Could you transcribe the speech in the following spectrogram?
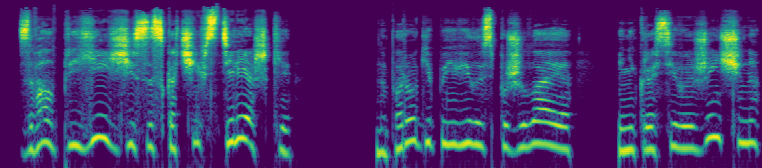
— звал приезжий, соскочив с тележки. На пороге появилась пожилая и некрасивая женщина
